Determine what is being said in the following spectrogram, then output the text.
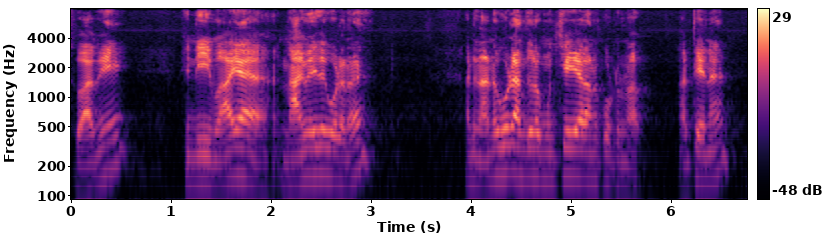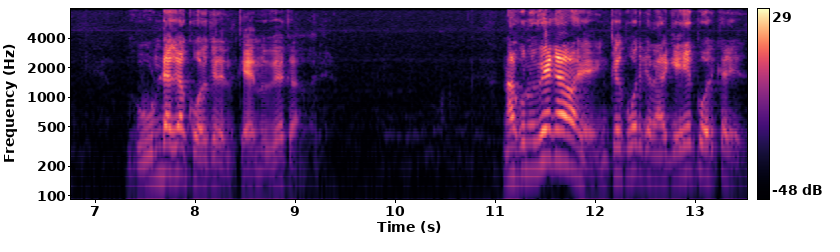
స్వామి నీ మాయ నా మీద కూడానా? అంటే నన్ను కూడా అందులో ముంచేయాలనుకుంటున్నావు. అంతేనా? నువ్వు ఉండగా కోరికలు ఎందుకే నువ్వే కావాలి. నాకు నువ్వే కావాలి. ఇంకే కోరిక నాకు ఏ కోరిక లేదు.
